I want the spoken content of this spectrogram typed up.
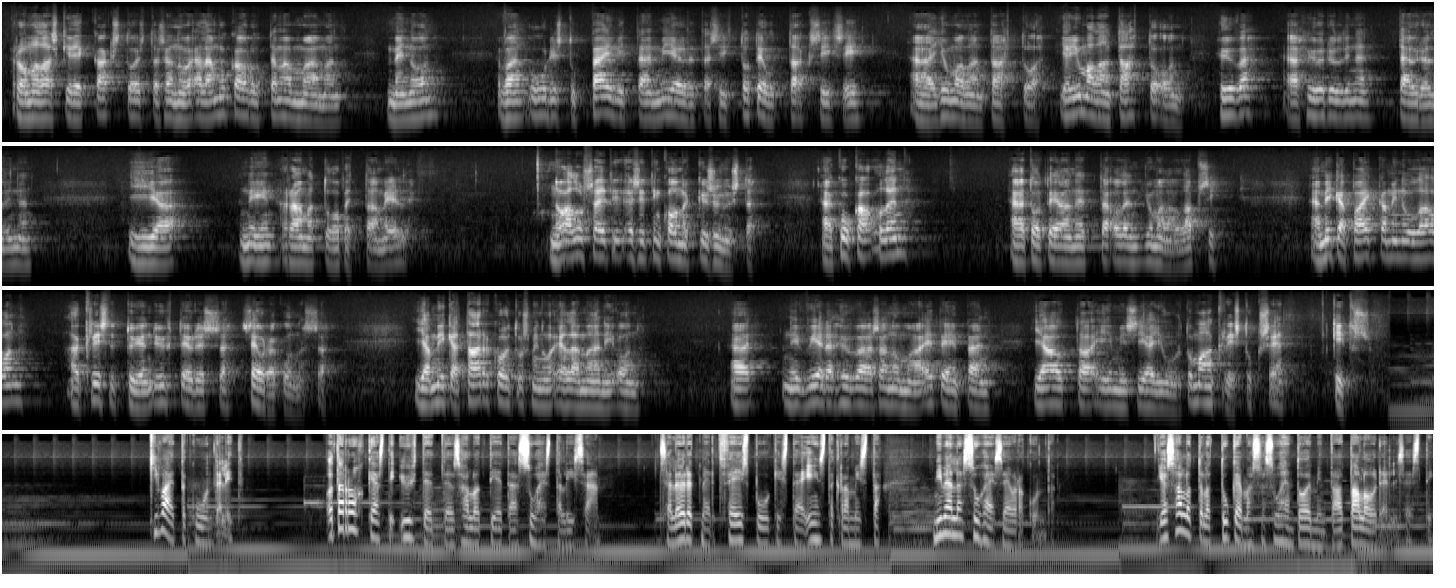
Roomalaiskirje 12 sanoo, älä mukaudu tämän maailman menoon, vaan uudistu päivittäin mieltäsi toteuttaaksisi Jumalan tahtoa. Ja Jumalan tahto on hyvä, hyödyllinen, täydellinen ja niin Raamattu opettaa meille. No alussa esitin kolme kysymystä. Kuka olen? Totean, että olen Jumalan lapsi. Mikä paikka minulla on? kristittyjen yhteydessä seurakunnassa. Ja mikä tarkoitus minun elämääni on, niin viedä hyvää sanomaa eteenpäin ja auttaa ihmisiä juurtumaan Kristukseen. Kiitos. Kiva, että kuuntelit. Ota rohkeasti yhteyttä, jos haluat tietää Suhesta lisää. Sä löydät meidät Facebookista ja Instagramista nimellä Suhe-seurakunta. Jos haluat olla tukemassa Suhen toimintaa taloudellisesti,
